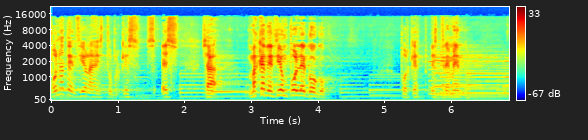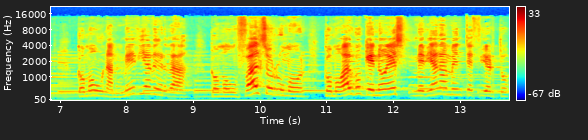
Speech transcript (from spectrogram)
Pon atención a esto, porque es, es, o sea, más que atención, ponle coco, porque es tremendo como una media verdad, como un falso rumor, como algo que no es medianamente cierto,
